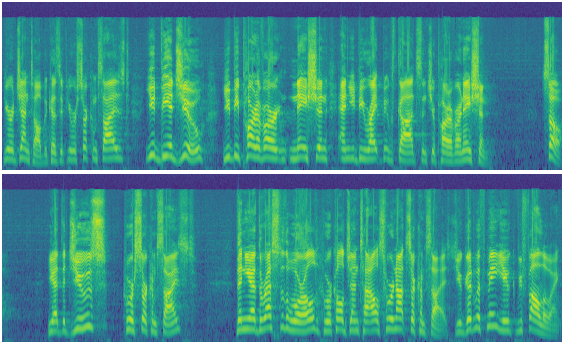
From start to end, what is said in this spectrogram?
you're a Gentile. Because if you were circumcised, you'd be a Jew, you'd be part of our nation, and you'd be right with God since you're part of our nation. So, you had the Jews who were circumcised. Then you had the rest of the world who were called Gentiles who were not circumcised. You good with me? You, you following?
